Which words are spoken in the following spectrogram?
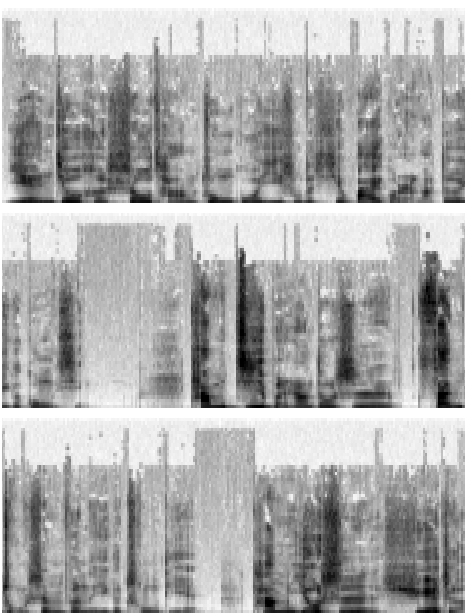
研究和收藏中国艺术的这些外国人啊，都有一个共性，他们基本上都是三种身份的一个重叠，他们又是学者，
